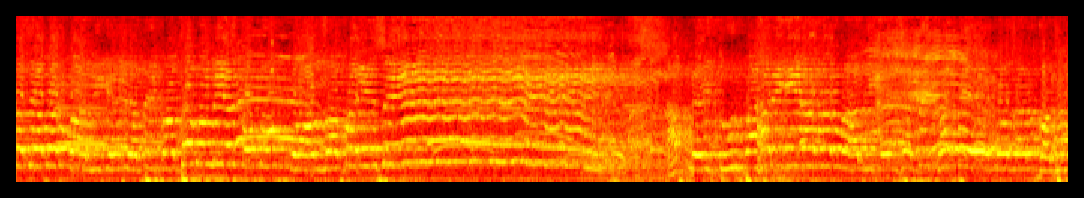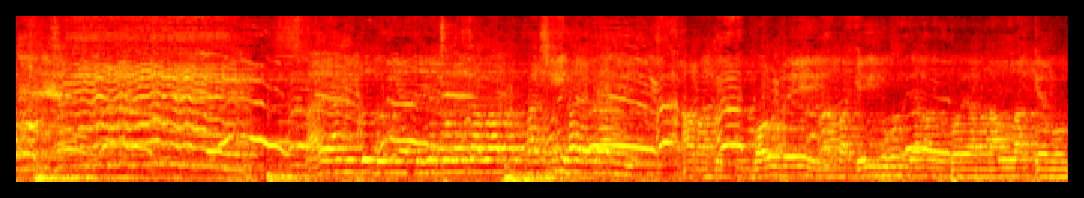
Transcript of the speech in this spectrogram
মাঝে আমার বলবে আমার এই গুণ দেওয়ার পরে আমার আল্লাহ কেমন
